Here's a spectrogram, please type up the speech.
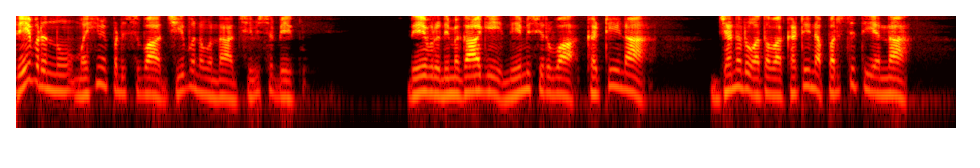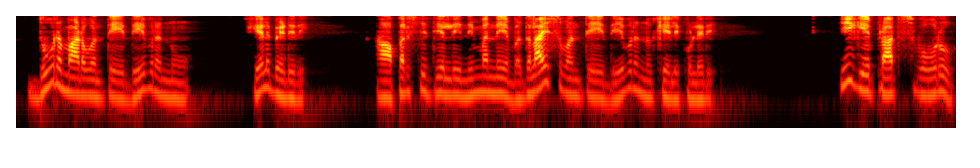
ದೇವರನ್ನು ಮಹಿಮೆಪಡಿಸುವ ಜೀವನವನ್ನು ಜೀವಿಸಬೇಕು. ದೇವರು ನಿಮಗಾಗಿ ನೇಮಿಸಿರುವ ಕಠಿಣ ಜನರು ಅಥವಾ ಕಠಿಣ ಪರಿಸ್ಥಿತಿಯನ್ನು ದೂರ ಮಾಡುವಂತೆ ದೇವರನ್ನು ಕೇಳಬೇಡಿರಿ. ಆ ಪರಿಸ್ಥಿತಿಯಲ್ಲಿ ನಿಮ್ಮನ್ನೇ ಬದಲಾಯಿಸುವಂತೆ ದೇವರನ್ನು ಕೇಳಿಕೊಳ್ಳಿರಿ. ಹೀಗೆ ಪ್ರಾರ್ಥಿಸುವವರು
